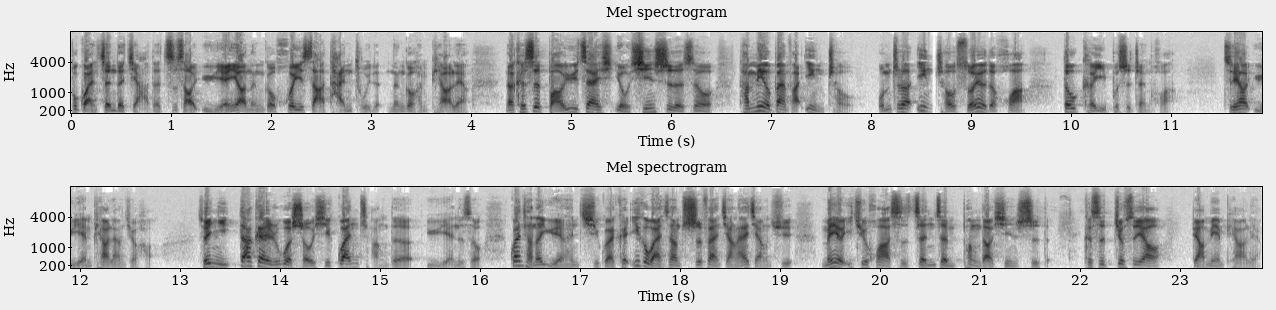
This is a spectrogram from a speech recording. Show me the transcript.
不管真的假的，至少语言要能够挥洒谈吐的，能够很漂亮。那可是宝玉在有心事的时候，他没有办法应酬。我们知道应酬所有的话都可以不是真话，只要语言漂亮就好。所以你大概如果熟悉官场的语言的时候，官场的语言很奇怪，可一个晚上吃饭讲来讲去，没有一句话是真正碰到心事的。可是就是要表面漂亮，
